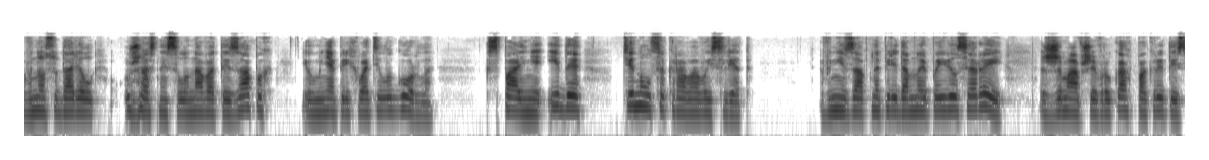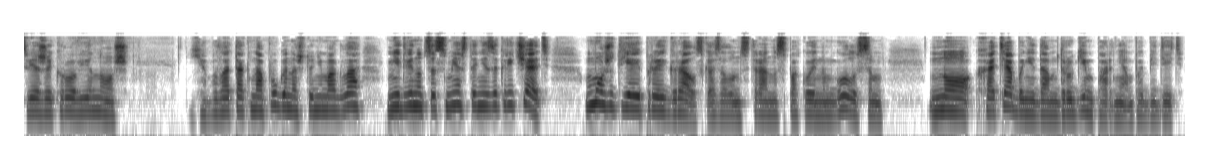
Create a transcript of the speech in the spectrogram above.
в нос ударил ужасный солоноватый запах, и у меня перехватило горло. К спальне Иды тянулся кровавый след. Внезапно передо мной появился Рэй, сжимавший в руках покрытый свежей кровью нож. Я была так напугана, что не могла ни двинуться с места, ни закричать. «Может, я и проиграл», — сказал он странно спокойным голосом. но хотя бы не дам другим парням победить.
